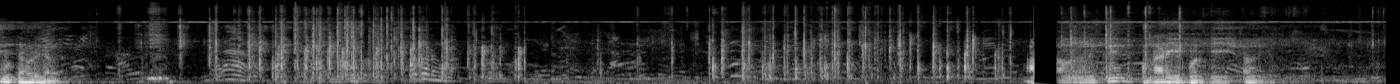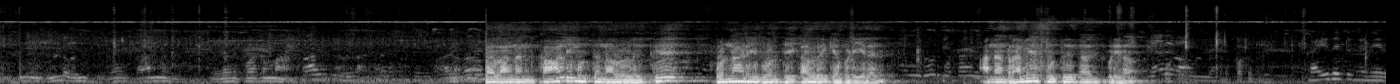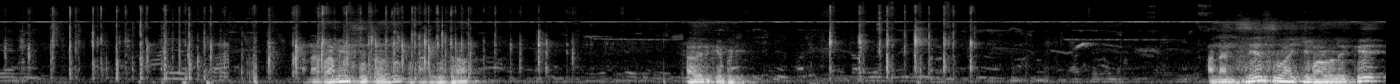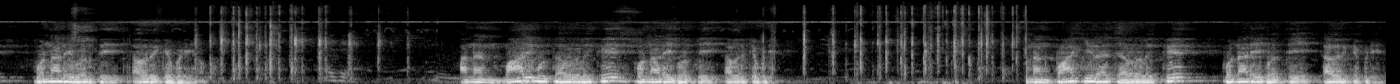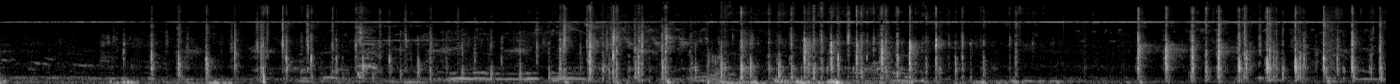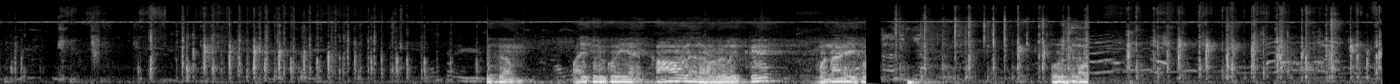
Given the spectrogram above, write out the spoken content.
ரமேஷ் அவர்கள் அவர்களுக்கு பொன்னாடையை பொருத்தி அவருக்கு. அண்ணன் காளிமுத்தன் அவர்களுக்கு பொன்னாடை போர்த்தி கௌரவிக்கப்படுகிறது. அண்ணன் ரமேஷ் முத்து கௌரவிக்கப்படுகிறார். அண்ணன் ரமேஷ் முத்து அவர்கள் பொன்னாடை கொடுக்கிறார் கௌரவிக்கப்படி அண்ணன் சேசு வாக்கியம் அவர்களுக்கு பொன்னாடை போர்த்தி கௌரவிக்கப்படுகிறோம். அண்ணன் மாரிமுத்து அவர்களுக்கு பொன்னாடை போர்த்தி கௌரவிக்கப்படுகிறது அண்ணன் பாக்கியராஜ் அவர்களுக்கு பொன்னாடை போர்த்தி கௌரவிக்கப்படுகிறது மதிப்பிற்குரிய காவலர் அவர்களுக்கு பொன்னாடை ஒரு சில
